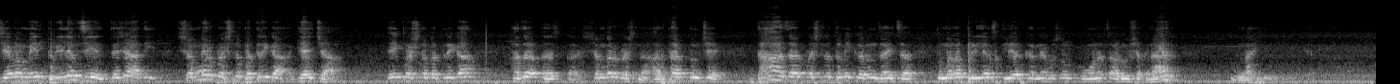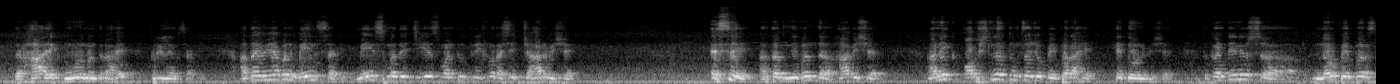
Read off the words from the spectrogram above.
जेव्हा मेन प्रिलियम्स येईल त्याच्या आधी शंभर प्रश्नपत्रिका घ्यायच्या. एक प्रश्नपत्रिका हजार शंभर प्रश्न. अर्थात तुमचे दहा हजार प्रश्न तुम्ही करून जायचं तुम्हाला प्रिलियम्स क्लिअर करण्यापासून कोणच अडू शकणार नाही. तर हा एक मूळ मंत्र आहे प्रिलिम्ससाठी आता येऊया आपण मेन्ससाठी मेन्समध्ये G S one two three four असे चार विषय. एसे अर्थात निबंध हा विषय. आणि एक ऑप्शनल तुमचा जो पेपर आहे हे दोन विषय. तर कंटिन्युअस नऊ पेपर्स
